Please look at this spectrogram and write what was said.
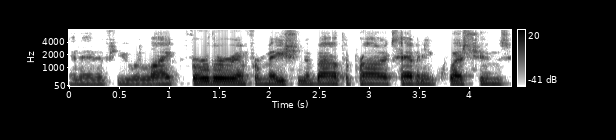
And then if you would like further information about the products, have any questions,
